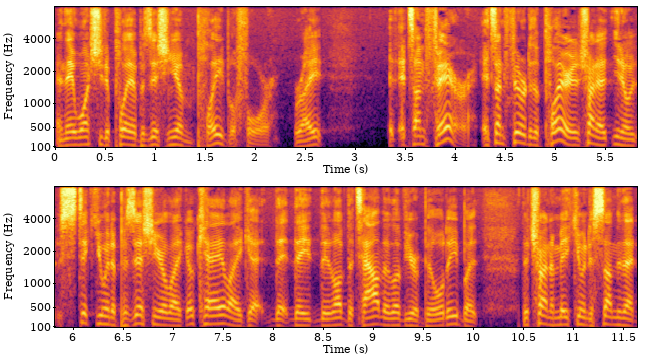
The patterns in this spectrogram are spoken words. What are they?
and they want you to play a position you haven't played before, right? It's unfair. It's unfair to the player. They're trying to, you know, stick you in a position. You're like, okay, like uh, they, they they love the talent, they love your ability, but they're trying to make you into something that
